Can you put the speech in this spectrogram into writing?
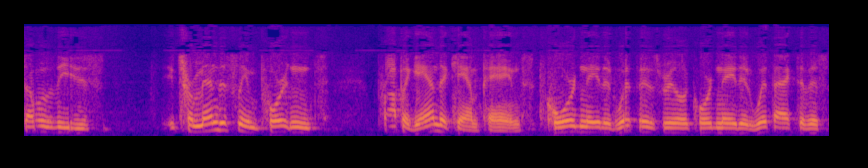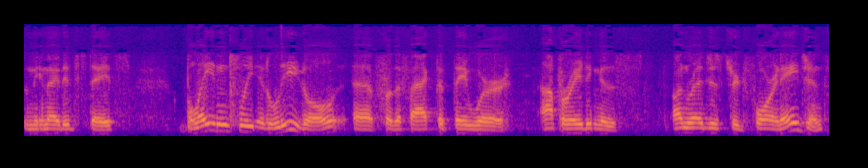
some of these tremendously important propaganda campaigns coordinated with Israel, coordinated with activists in the United States, blatantly illegal uh, for the fact that they were operating as unregistered foreign agents,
